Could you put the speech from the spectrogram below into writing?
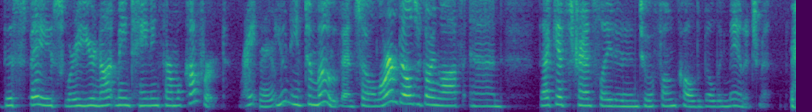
this space where you're not maintaining thermal comfort." Right? Right. You need to move, and so alarm bells are going off, and that gets translated into a phone call to building management.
